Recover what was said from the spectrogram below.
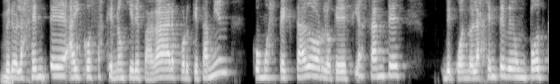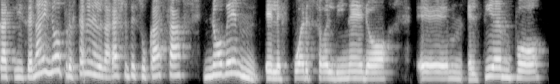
mm. pero la gente hay cosas que no quiere pagar, porque también como espectador, lo que decías antes, de cuando la gente ve un podcast y dicen, ay, no, pero están en el garage de su casa, no ven el esfuerzo, el dinero, em, el tiempo.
